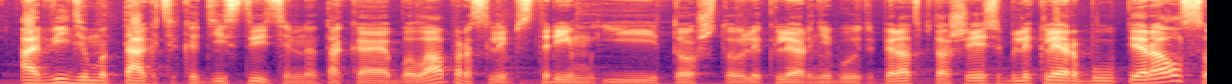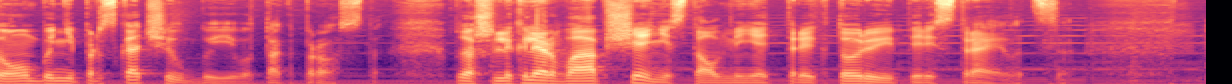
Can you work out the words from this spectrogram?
А, видимо, тактика действительно такая была про слепстрим и то, что Леклер не будет упираться, потому что если бы Леклер бы упирался, он бы не проскочил бы его так просто. Потому что Леклер вообще не стал менять траекторию и перестраиваться.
